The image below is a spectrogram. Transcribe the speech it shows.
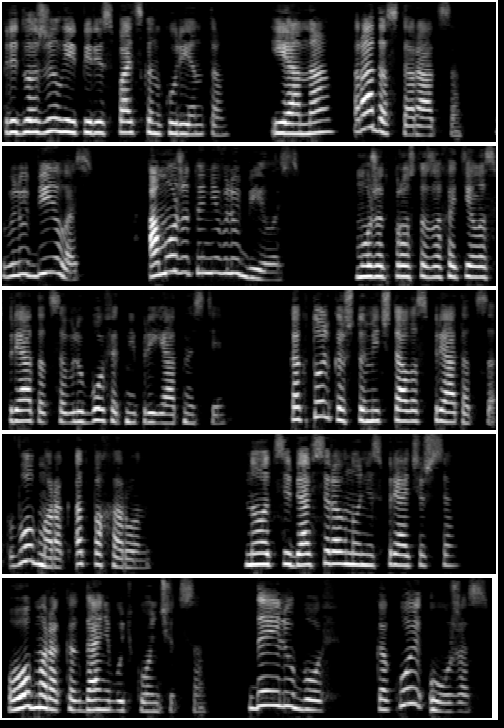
предложил ей переспать с конкурентом, и она, рада стараться, влюбилась, а может и не влюбилась. Может, просто захотела спрятаться в любовь от неприятностей. Как только что мечтала спрятаться в обморок от похорон. Но от себя все равно не спрячешься. Обморок когда-нибудь кончится. Да и любовь. Какой ужас.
